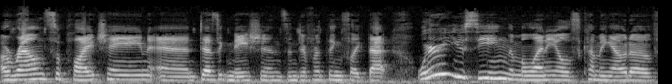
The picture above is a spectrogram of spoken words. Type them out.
around supply chain and designations and different things like that. Where are you seeing the millennials coming out of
